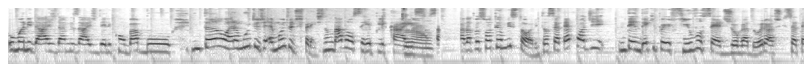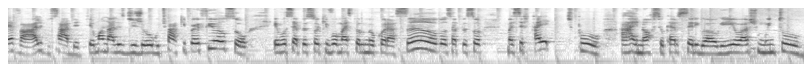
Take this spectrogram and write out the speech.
humanidade da amizade dele com o Babu. Então, era muito, é muito diferente. Não dá pra você replicar Não. isso, sabe? Cada pessoa tem uma história. Então, você até pode entender que perfil você é de jogador, eu acho que isso é até válido, sabe? Ter uma análise de jogo, tipo, ah, que perfil eu sou? Eu vou ser a pessoa que vou mais pelo meu coração, eu vou ser a pessoa. Mas você ficar, tipo, ai, nossa, eu quero ser igual a alguém eu acho muito,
